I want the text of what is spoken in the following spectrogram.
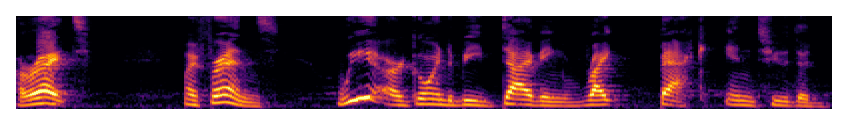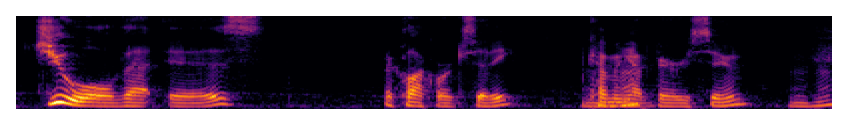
All right, my friends, we are going to be diving right back into the jewel that is the Clockwork City, coming mm-hmm. up very soon. Mm-hmm.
